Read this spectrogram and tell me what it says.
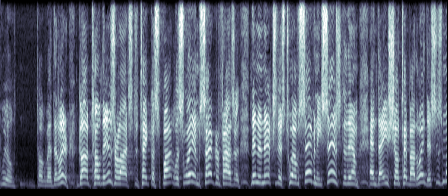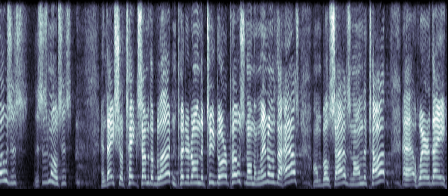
we'll talk about that later. God told the Israelites to take a spotless lamb, sacrifice it. Then in Exodus 12 7, he says to them, And they shall take, by the way, this is Moses. This is Moses. And they shall take some of the blood and put it on the two doorposts and on the lintel of the house, on both sides and on the top, uh, where they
